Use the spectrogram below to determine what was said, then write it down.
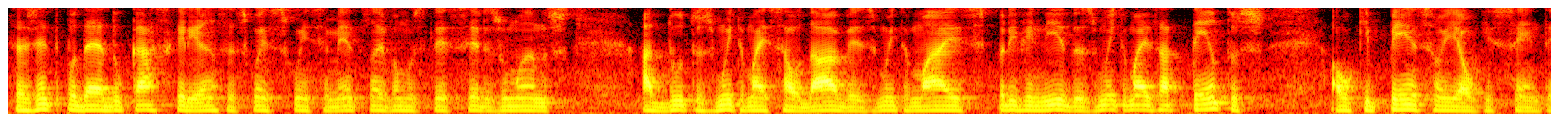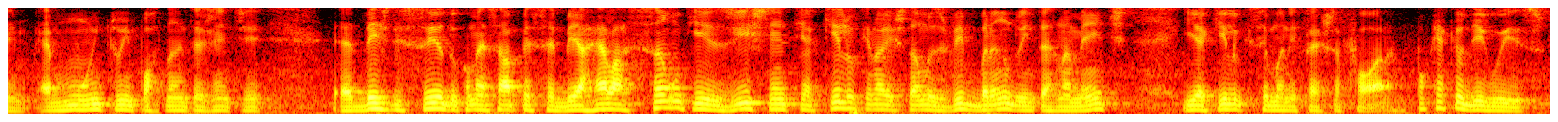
Se a gente puder educar as crianças com esses conhecimentos, nós vamos ter seres humanos adultos muito mais saudáveis, muito mais prevenidos, muito mais atentos ao que pensam e ao que sentem. É muito importante a gente é, desde cedo começar a perceber a relação que existe entre aquilo que nós estamos vibrando internamente e aquilo que se manifesta fora. Por que é que eu digo isso?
